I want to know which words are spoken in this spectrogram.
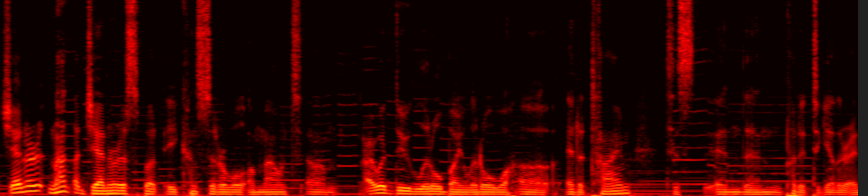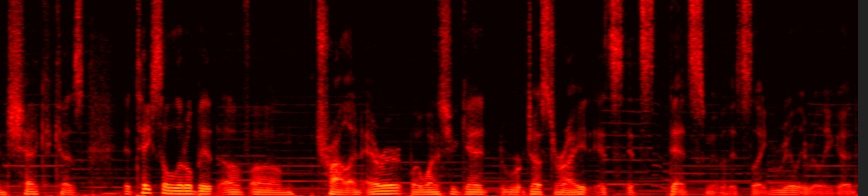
generous, not a generous, but a considerable amount. Um, I would do little by little uh, at a time to and then put it together and check because it takes a little bit of um, trial and error. But once you get it just right, it's it's dead smooth. It's like really really good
